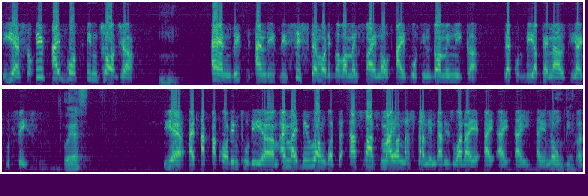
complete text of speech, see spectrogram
Yes, so if I vote in Georgia mm-hmm. and, the, and the, the system or the government find out I vote in Dominica, there could be a penalty I could face. Oh, yes? Yeah, I, I, according to the, um, I might be wrong, but as far as my understanding, that is what I, I, I, I, know Okay. because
